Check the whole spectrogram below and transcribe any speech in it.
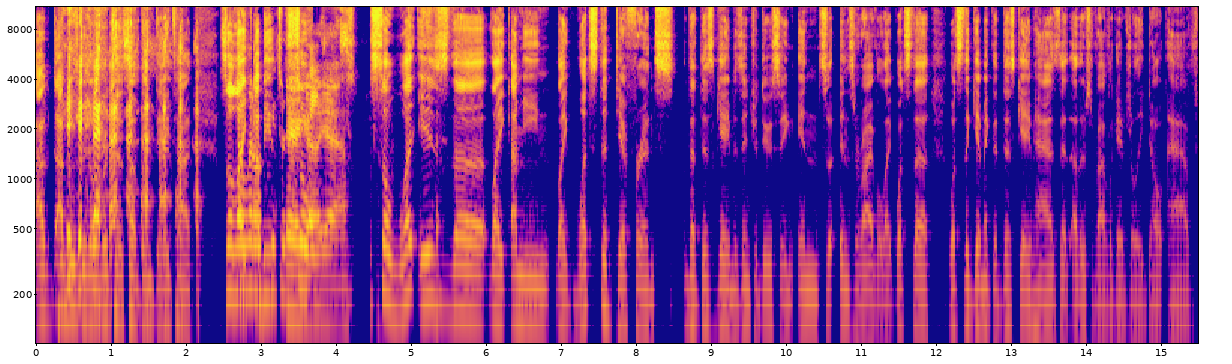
I, I moved it over to something daytime. So like, I mean, so, go, yeah. So what is the like? I mean, like, what's the difference that this game is introducing in in survival? Like, what's the what's the gimmick that this game has that other survival games really don't have,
